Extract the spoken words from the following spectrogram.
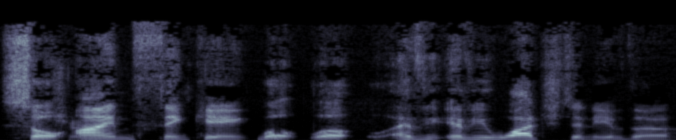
So Sure. I'm thinking, well, well, have you have you watched any of the?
